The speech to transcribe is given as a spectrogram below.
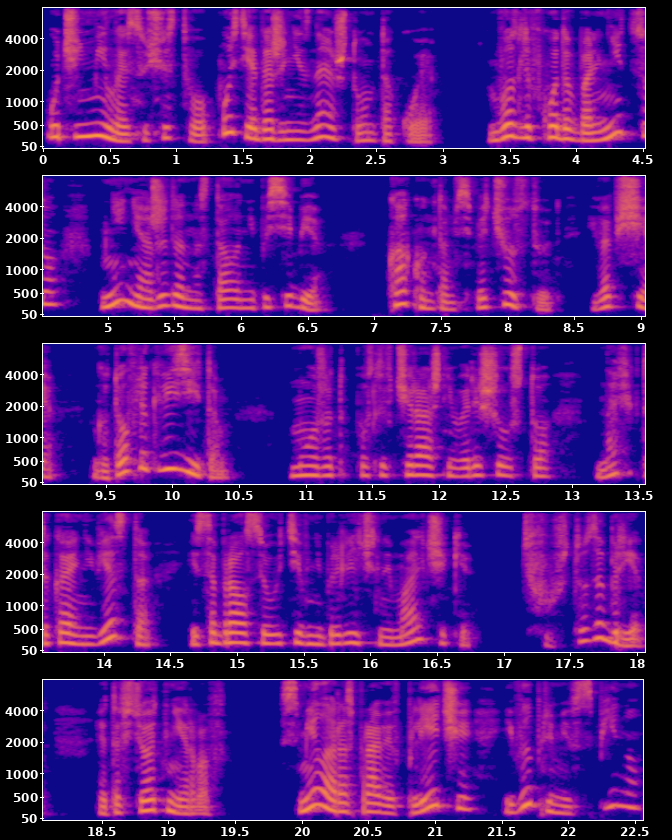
очень милое существо, пусть я даже не знаю, что он такое. Возле входа в больницу мне неожиданно стало не по себе. Как он там себя чувствует? И вообще, готов ли к визитам? Может, после вчерашнего решил, что нафиг такая невеста и собрался уйти в неприличные мальчики? Тьфу, что за бред? Это все от нервов. Смело расправив плечи и выпрямив спину,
